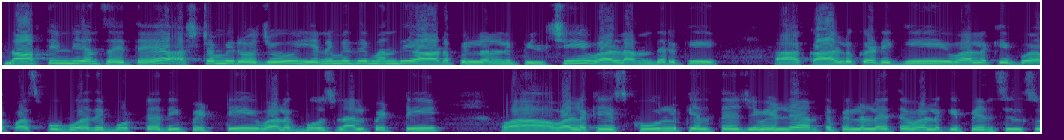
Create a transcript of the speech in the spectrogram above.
నార్త్ ఇండియన్స్ అయితే అష్టమి రోజు ఎనిమిది మంది ఆడపిల్లల్ని పిలిచి వాళ్ళందరికీ కాళ్ళు కడిగి వాళ్ళకి పసుపు అదే బొట్టది అది పెట్టి వాళ్ళకి భోజనాలు పెట్టి వాళ్ళకి స్కూల్కి వెళ్తే వెళ్ళే అంత పిల్లలైతే వాళ్ళకి పెన్సిల్స్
